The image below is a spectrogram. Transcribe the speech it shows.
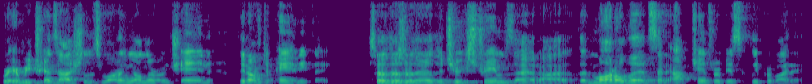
where every transaction that's running on their own chain, they don't have to pay anything. So those are the, the two extremes that uh, that monoliths and app chains were basically providing.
